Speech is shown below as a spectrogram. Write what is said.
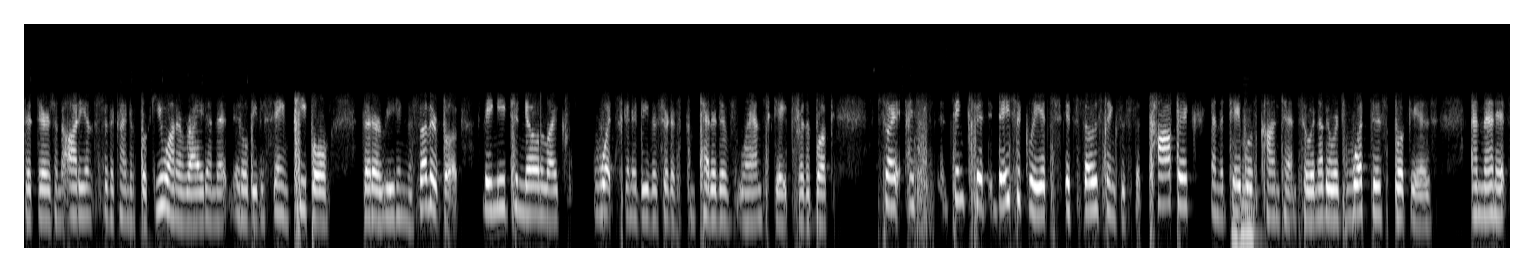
that there's an audience for the kind of book you want to write, and that it'll be the same people that are reading this other book? They need to know like what's going to be the sort of competitive landscape for the book. So I, I think that basically it's it's those things. It's the topic and the table Mhm. of contents. So in other words, what this book is, and then it's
